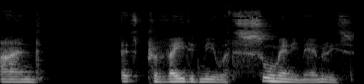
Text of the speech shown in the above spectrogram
and it's provided me with so many memories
